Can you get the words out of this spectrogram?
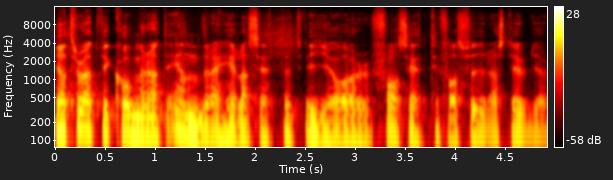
Jag tror att vi kommer att ändra hela sättet vi gör fas 1 till fas 4-studier.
